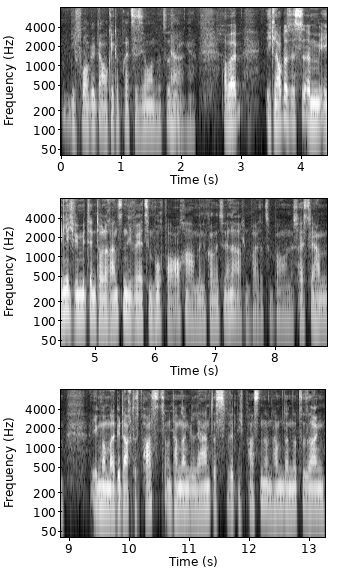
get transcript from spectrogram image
Die vorgegaukelte Präzision sozusagen. Ja. Ja. Aber ich glaube, das ist ähm, ähnlich wie mit den Toleranzen, die wir jetzt im Hochbau auch haben, in konventioneller Art und Weise zu bauen. Das heißt, wir haben irgendwann mal gedacht, das passt und haben dann gelernt, das wird nicht passen und haben dann sozusagen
